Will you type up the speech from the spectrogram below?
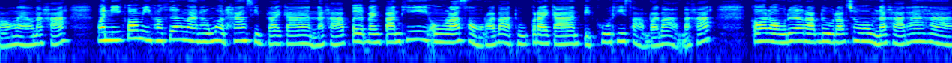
น้องแล้วนะคะ วันนี้ก็มีพระเครื่องมาทั้งหมด 50 รายการนะคะ เปิดแบ่งปันที่องค์ละ 200 บาททุกรายการ ปิดคู่ที่ 300 บาทนะคะ ก็ลองเลือกรับดูรับชมนะคะ ถ้าหาก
